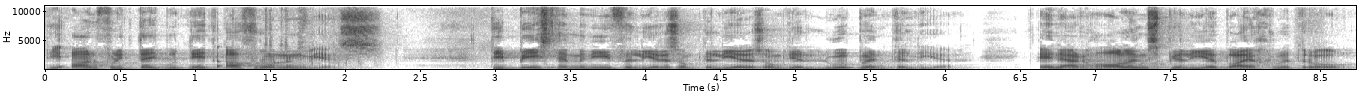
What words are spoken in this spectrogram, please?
Die aan voor die tyd moet net afronding wees. Die beste manier vir leerders om te leer is om deurlopend te leer. En herhaling speel hier baie groot rol.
